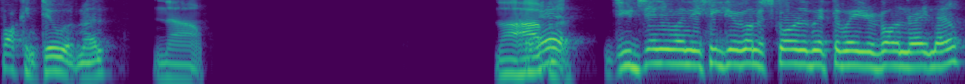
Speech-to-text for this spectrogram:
Fucking do it, man. No. Not Yeah. Do you genuinely think you're going to score with the way you're going right now?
